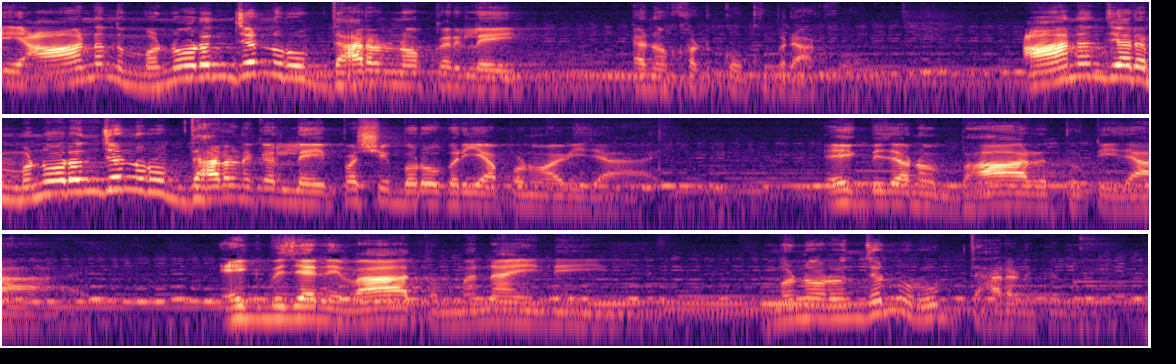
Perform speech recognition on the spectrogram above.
એ આનંદ મનોરંજન રૂપ ધારણ ન કરી લે. એનો ખટકો ખૂબ રાખો આનંદ જ્યારે મનોરંજન રૂપ ધારણ કરી લે, પછી બરોબરી આપણું આવી જાય. એકબીજાનો ભાર તૂટી જાય. એકબીજાની વાત મનાય નહીં. મનોરંજનનું રૂપ ધારણ કરી લે.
